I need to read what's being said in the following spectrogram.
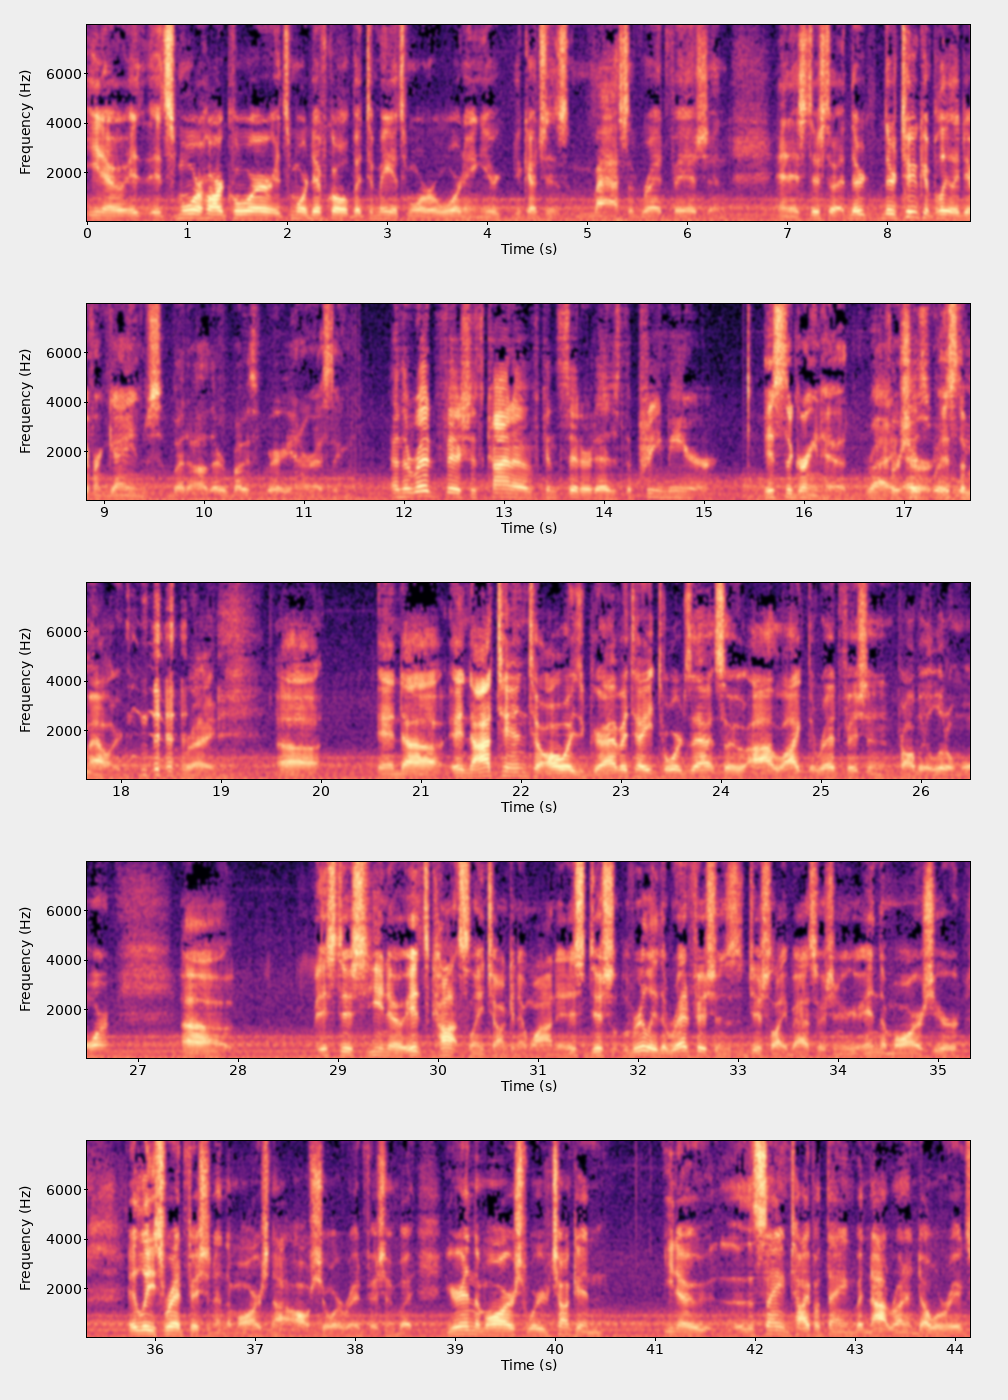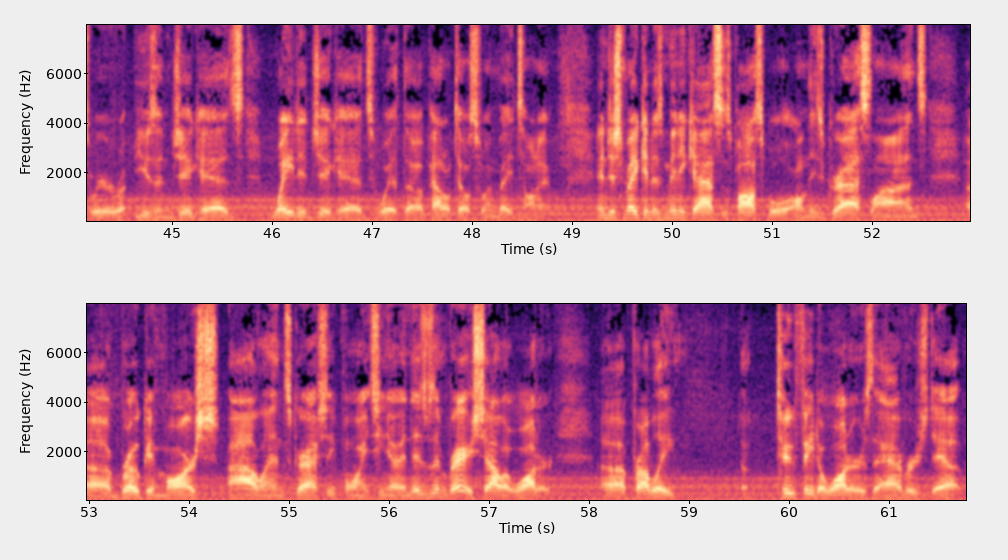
you know, it, it's more hardcore, it's more difficult, but to me, it's more rewarding. You're you catch this massive redfish, and and it's just a, they're they're two completely different games, but uh, they're both very interesting. And the redfish is kind of considered as the premier. It's the greenhead, right? For sure, it's the mallard, right? Uh, and uh, and I tend to always gravitate towards that, so I like the red fishing and probably a little more. Uh, it's just you know it's constantly chunking and winding. It's just really the red fishing is just like bass fishing. You're in the marsh. You're at least red fishing in the marsh, not offshore red fishing, but you're in the marsh where you're chunking. You know the same type of thing, but not running double rigs. We are using jig heads, weighted jig heads with uh, paddle tail swim baits on it, and just making as many casts as possible on these grass lines, uh, broken marsh islands, grassy points. You know, and this is in very shallow water uh, probably two feet of water is the average depth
